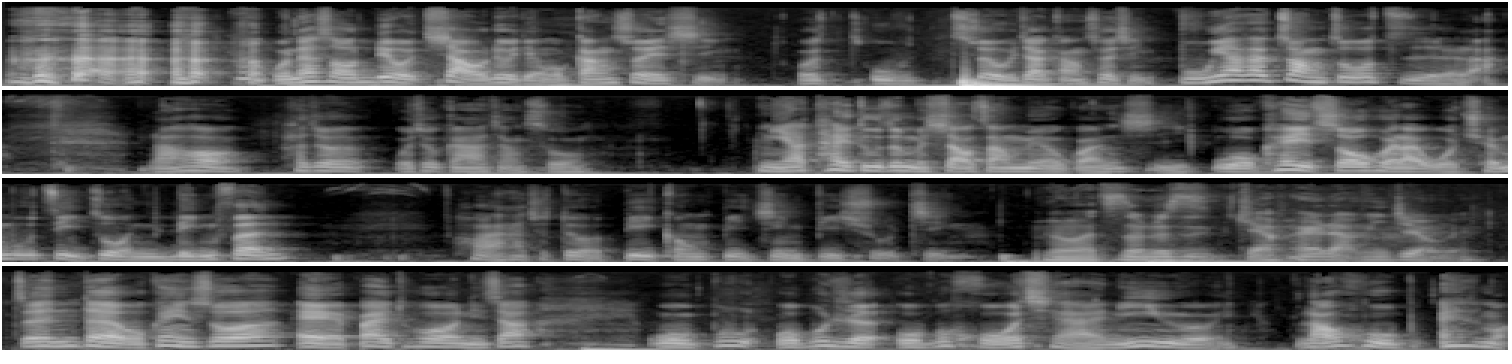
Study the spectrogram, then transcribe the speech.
我那时候六下午六点，我刚睡醒，我午睡午觉刚睡醒，不要再撞桌子了啦。然后他就我就跟他讲说，你要态度这么嚣张没有关系，我可以收回来，我全部自己做，你零分。后来他就对我毕恭毕敬毕恭敬。没有啊，这种就是给他拍两一种哎。真的，我跟你说，哎、拜托，你知道，我不，我不惹，我不火起来，你以为老虎，哎、什么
